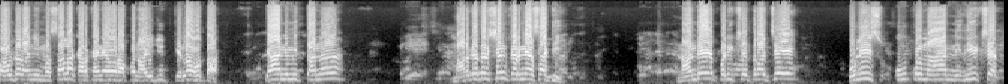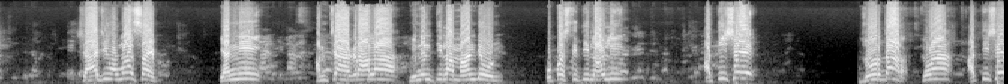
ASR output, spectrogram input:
पावडर आणि मसाला कारखान्यावर आपण आयोजित केला होता. त्या निमित्तानं मार्गदर्शन करण्यासाठी नांदेड परिक्षेत्राचे पोलीस उपमहानिरीक्षक शहाजी उमा साहेब यांनी आमच्या आग्रहाला विनंतीला मान देऊन उपस्थिती लावली. अतिशय जोरदार किंवा अतिशय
